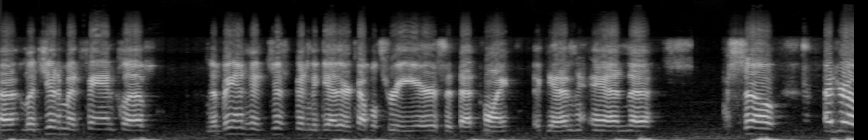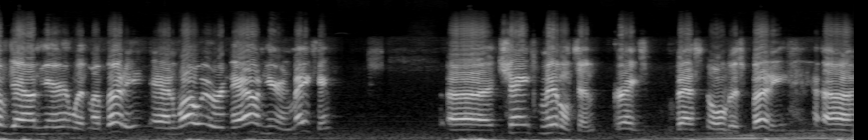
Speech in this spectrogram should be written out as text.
uh, legitimate fan club. The band had just been together a couple three years at that point again, and uh, so I drove down here with my buddy, and while we were down here in Macon, uh, Chank Middleton, Gregg's best oldest buddy, uh,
